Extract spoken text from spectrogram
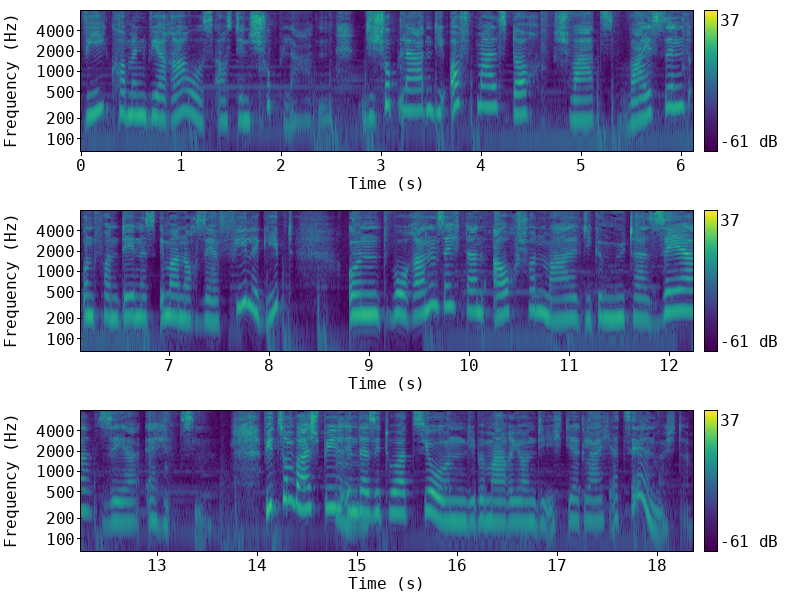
wie kommen wir raus aus den Schubladen? Die Schubladen, die oftmals doch schwarz-weiß sind und von denen es immer noch sehr viele gibt und woran sich dann auch schon mal die Gemüter sehr, sehr erhitzen. Wie zum Beispiel mhm. in der Situation, liebe Marion, die ich dir gleich erzählen möchte.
